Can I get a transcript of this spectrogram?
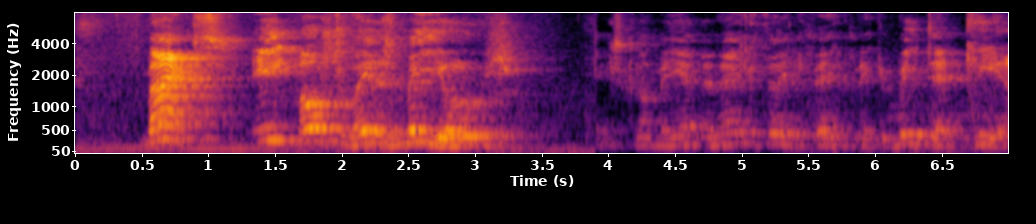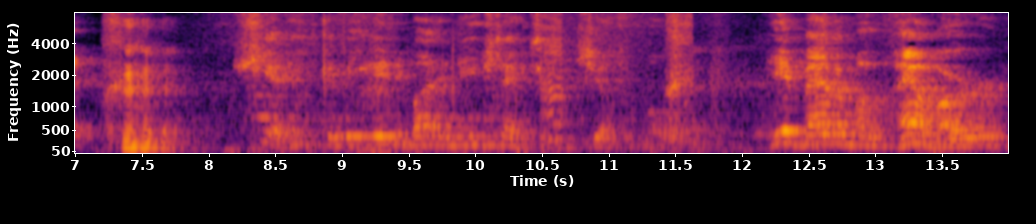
Max eat most of his meals. Come in and they think they, they could beat that kid. Shit, he could beat anybody in East Texas in shuffleboard. He'd bat him a hamburger,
